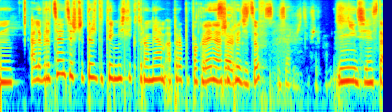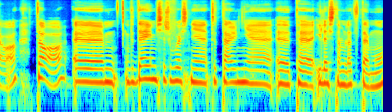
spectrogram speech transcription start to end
Um, ale wracając jeszcze też do tej myśli, którą miałam a propos pokolenia tak, naszych rodziców. Sorry, że ci Nic się nie stało. To um, wydaje mi się, że właśnie totalnie e, te ileś tam lat temu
